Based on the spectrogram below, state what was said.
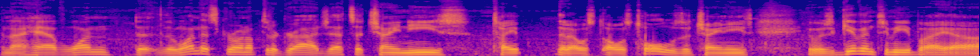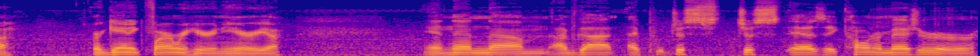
And I have one, the, the one that's growing up to the garage, that's a Chinese type that I was I was told was a Chinese. It was given to me by a organic farmer here in the area. And then um, I've got I put just just as a countermeasure or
